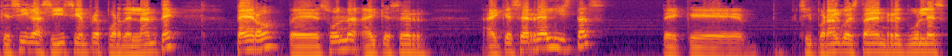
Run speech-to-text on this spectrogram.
que siga así siempre por delante, pero pues una hay que ser hay que ser realistas de que si por algo está en Red Bull es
